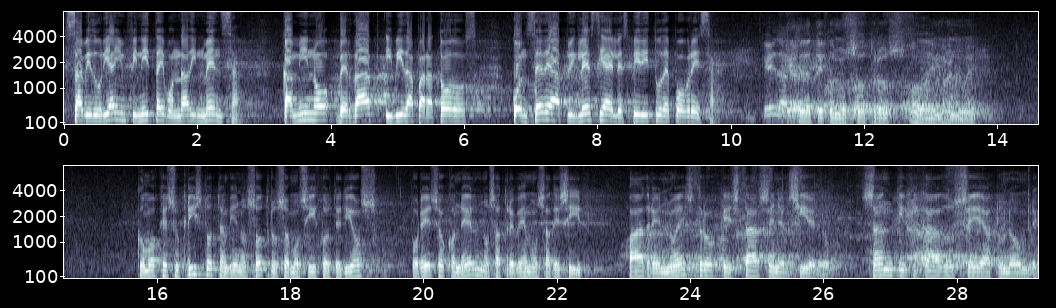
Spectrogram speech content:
sabiduría infinita y bondad inmensa, camino, verdad y vida para todos, concede a tu iglesia el espíritu de pobreza. Quédate con nosotros, oh Emanuel. Como Jesucristo, también nosotros somos hijos de Dios, por eso con Él nos atrevemos a decir, Padre nuestro que estás en el cielo, santificado sea tu nombre,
